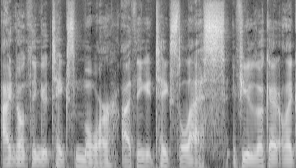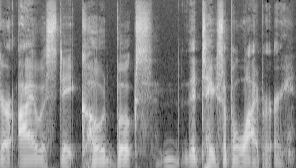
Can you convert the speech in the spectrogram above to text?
I don't think it takes more. I think it takes less. If you look at like our Iowa State code books, it takes up a library.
